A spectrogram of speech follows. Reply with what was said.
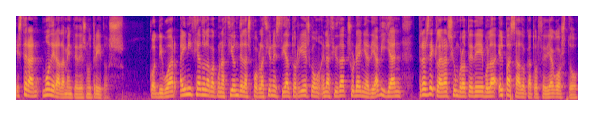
estarán moderadamente desnutridos. Côte d'Ivoire ha iniciado la vacunación de las poblaciones de alto riesgo en la ciudad sureña de Avillán tras declararse un brote de ébola el pasado 14 de agosto.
